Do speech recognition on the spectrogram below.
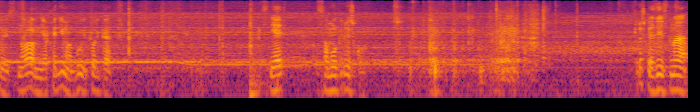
то есть вам необходимо будет только снять саму крышку. Крышка здесь на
